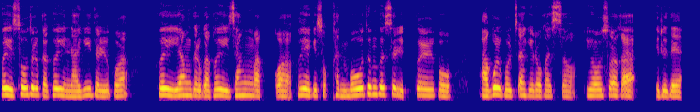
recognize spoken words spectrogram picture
그의 소들과 그의 나귀들과 그의 양들과 그의 장막과 그에게 속한 모든 것을 이끌고 아굴 골짜기로 갔어 여호수아가 이르되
